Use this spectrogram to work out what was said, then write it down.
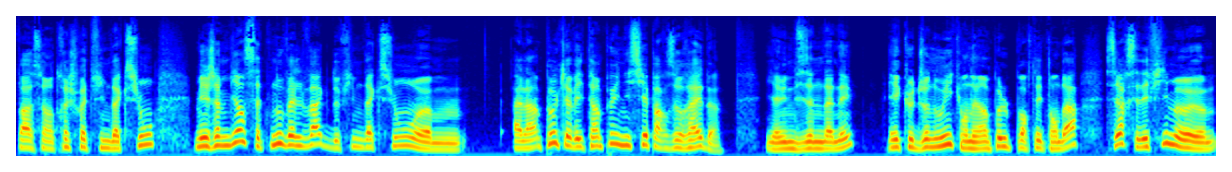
enfin c'est un très chouette film d'action, mais j'aime bien cette nouvelle vague de films d'action, euh, elle a un peu qui avait été un peu initiée par The Raid il y a une dizaine d'années et que John Wick en est un peu le porte-étendard. C'est-à-dire que c'est des films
